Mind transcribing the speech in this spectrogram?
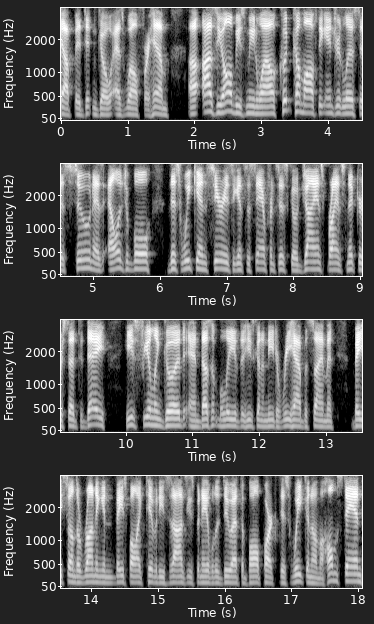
up, it didn't go as well for him. Uh, Ozzie Albies, meanwhile, could come off the injured list as soon as eligible this weekend series against the San Francisco Giants. Brian Snitker said today he's feeling good and doesn't believe that he's going to need a rehab assignment based on the running and baseball activities that Ozzie's been able to do at the ballpark this week and on the homestand.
